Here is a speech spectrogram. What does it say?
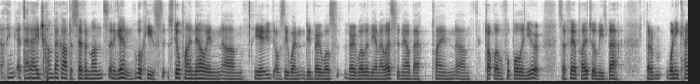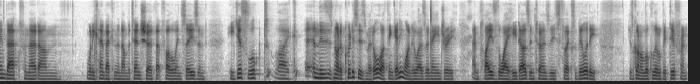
I think at that age, coming back after seven months, and again, look, he's still playing now. In um, he obviously went did very well, very well in the MLS, and now back playing um, top level football in Europe. So fair play to him, he's back. But um, when he came back from that, um, when he came back in the number ten shirt that following season, he just looked like, and this is not a criticism at all. I think anyone who has a knee injury and plays the way he does in terms of his flexibility is going to look a little bit different.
